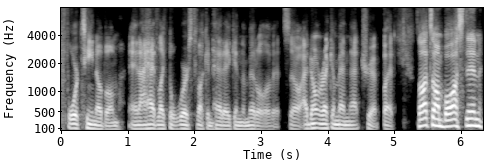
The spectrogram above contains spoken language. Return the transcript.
14 of them and I had like the worst fucking headache in the middle of it. So I don't recommend that trip. But thoughts on Boston?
